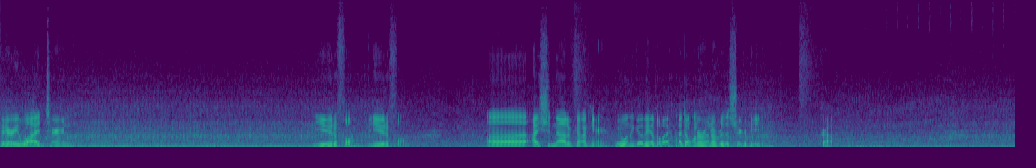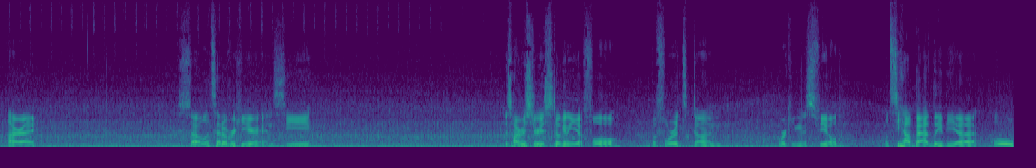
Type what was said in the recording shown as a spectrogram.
Very wide turn. Beautiful. Beautiful. Uh, I should not have gone here. We want to go the other way. I don't want to run over the sugar beet. Crap. All right. So let's head over here and see. This harvester is still going to get full before it's done working this field. Let's see how badly the uh, ooh,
